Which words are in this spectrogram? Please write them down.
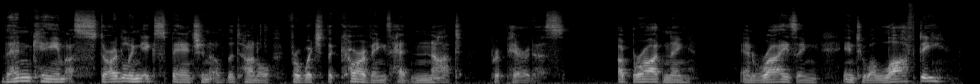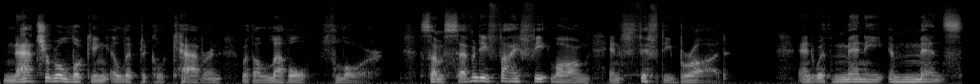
Then came a startling expansion of the tunnel for which the carvings had not prepared us. A broadening, and rising into a lofty, natural looking elliptical cavern with a level floor, some 75 feet long and 50 broad, and with many immense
